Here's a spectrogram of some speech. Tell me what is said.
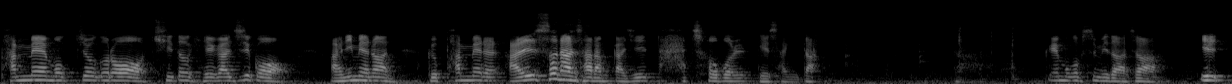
판매 목적으로 취득해가지고 아니면은 그 판매를 알선한 사람까지 다 처벌 대상이다. 꽤 무겁습니다. 자, 1.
